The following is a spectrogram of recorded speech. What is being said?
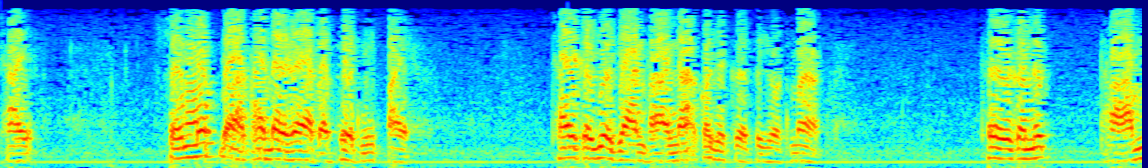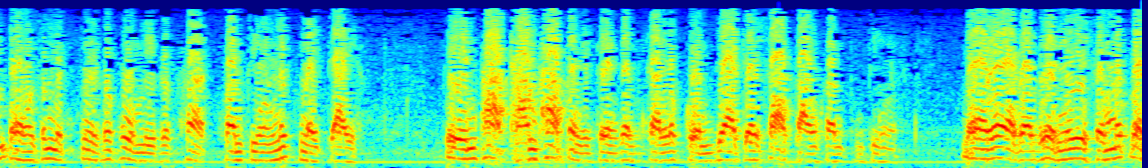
ใช้ สมมติว่าถ้าได้แร่ประเภทนี้ไป ใช้กับยุยานพาหนะก็จะเกิดประโยชน์มาก เธอก็นึกถามองค์สมเด็จพระผู้มีพระภาคความจริงนึกในใจเห็นภาพถามภาพนั่นจะเป็นการการละกนอยากจะทราบตามความจริง แม่แร่ประเภทนี้สมมติว่า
